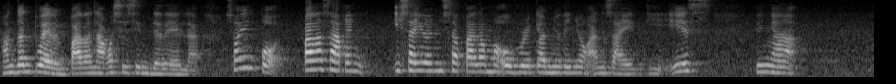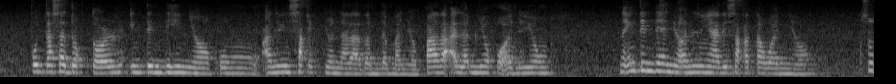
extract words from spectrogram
hanggang 12 para na ako si Cinderella. So, yun po. Para sa akin, isa yun sa parang ma-overcome nyo rin yung anxiety is, yun nga, punta sa doktor, intindihin nyo kung ano yung sakit nyo nararamdaman nyo para alam nyo kung ano yung naintindihan nyo, ano nangyari sa katawan nyo. So,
